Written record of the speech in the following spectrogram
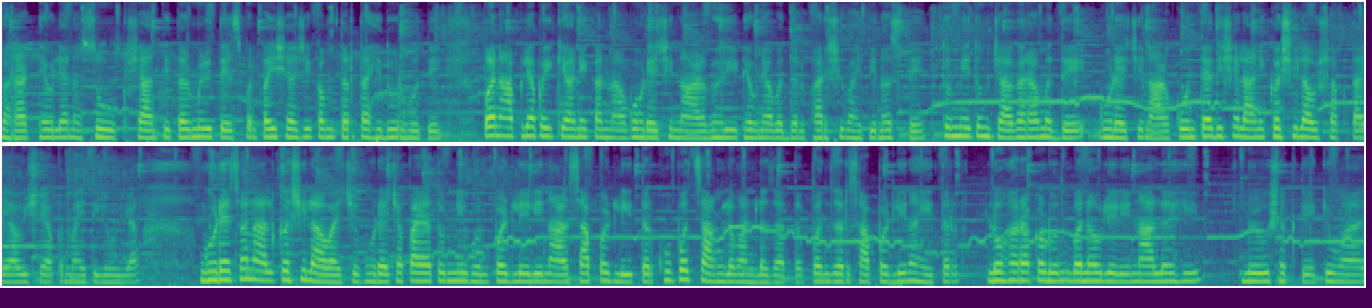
घरात ठेवल्यानं सुख शांती तर मिळतेच पण पैशाची कमतरताही दूर होते. पण आपल्यापैकी अनेकांना घोड्याची नाळ घरी ठेवण्याबद्दल फारशी माहिती नसते. तुम्ही तुमच्या घरामध्ये घोड्याची नाळ कोणत्या दिशेला आणि कशी लावू शकता याविषयी आपण माहिती घेऊया. घोड्याचा नाल कशी लावायची? घोड्याच्या पायातून निघून पडलेली नाळ सापडली तर खूपच चांगलं मानलं जातं. पण जर सापडली नाही तर लोहाराकडून बनवलेली नालही मिळू शकते किंवा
